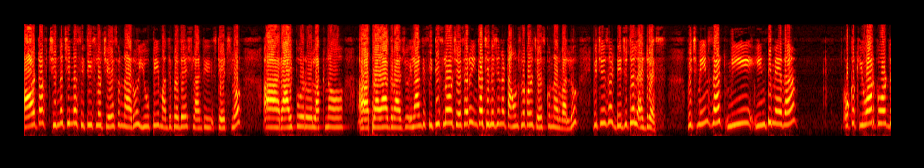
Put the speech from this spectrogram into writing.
lot of చిన్న చిన్న సిటీస్లో చేస్తున్నారు యూపీ మధ్యప్రదేశ్ లాంటి స్టేట్స్లో. రాయ్పూర్ లక్నో ప్రయాగ్రాజ్ ఇలాంటి సిటీస్లో చేశారు. ఇంకా చిన్న చిన్న టౌన్స్లో కూడా చేసుకున్నారు వాళ్ళు which is a digital address which means that మీ ఇంటి మీద ఒక QR code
